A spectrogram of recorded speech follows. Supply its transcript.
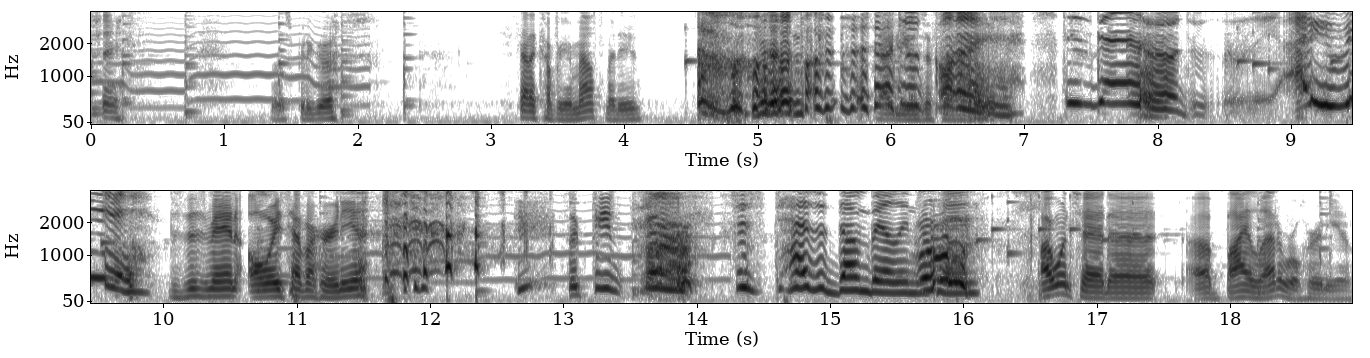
Shayne, that was pretty gross. You gotta cover your mouth, my dude. Just kidding. Gotta use it for- Funny. This guy hurts. Are you really? Does this man always have a hernia? it's like these. Just has a dumbbell in his hand. I once had a, a bilateral hernia,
